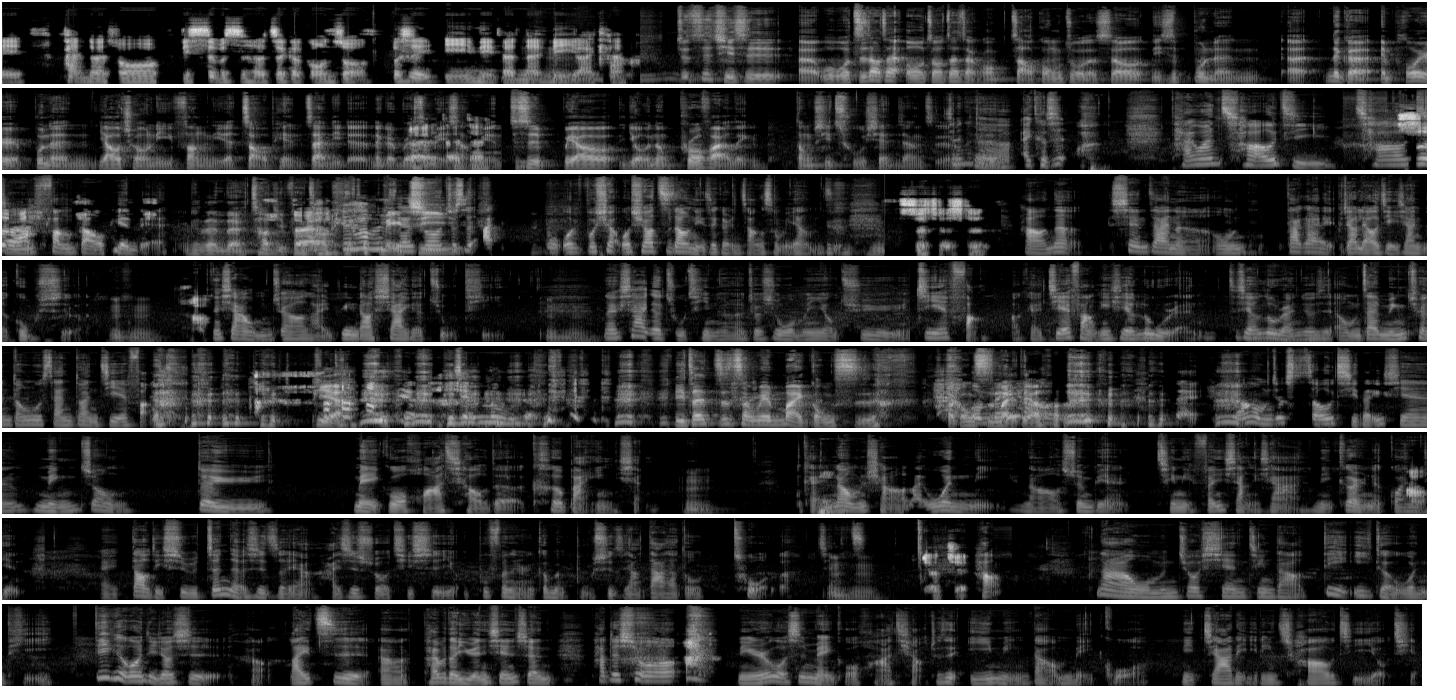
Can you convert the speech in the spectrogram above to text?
判断说你适不适合这个工作，不是以你的能力来看嘛。就是其实呃，我我知道在欧洲在找工找工作的时候，你是不能呃那个 employer 不能要求你放你的照片在你的那个 resume 上面，就是不要有那种 profiling 东西出现这样子。真的，哎、可是台湾超级超级放照片的耶，真的超级放照片因为他，们说就是哎，我我不需要，我需要知道你这个人长什么样子。是是是，好，那现在呢，我们大概比较了解一下你的故事了。嗯哼，那现在我们就要来进到下一个主题。嗯哼，那下一个主题呢，就是我们有去街访，OK，街访一些路人。这些路人就是呃我们在民权东路三段街访 屁啊！一些路人。你在这上面卖公司，把公司卖掉。对，然后我们就收集了一些民众对于美国华侨的刻板印象。嗯 OK，那我们想要来问你，然后顺便请你分享一下你个人的观好点。哎，到底是不是真的是这样，还是说其实有一部分的人根本不是这样，大家都错了这样子？了解。好，那我们就先进到第一个问题。第一个问题就是，好，来自呃台北的袁先生，他就说，你如果是美国华侨，就是移民到美国，你家里一定超级有钱。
